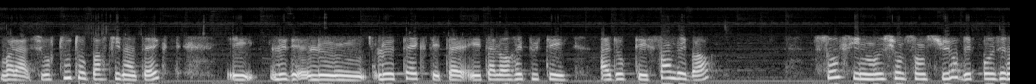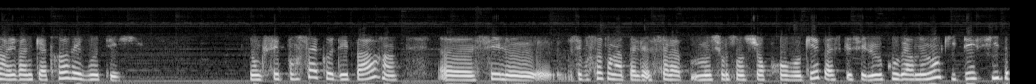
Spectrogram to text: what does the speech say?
Voilà, sur tout ou partie d'un texte. Et le, le, le texte est, est alors réputé adopté sans débat, sauf si une motion de censure déposée dans les 24 heures est votée. Donc c'est pour ça qu'au départ, euh, c'est le, c'est pour ça qu'on appelle ça la motion de censure provoquée, parce que c'est le gouvernement qui décide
